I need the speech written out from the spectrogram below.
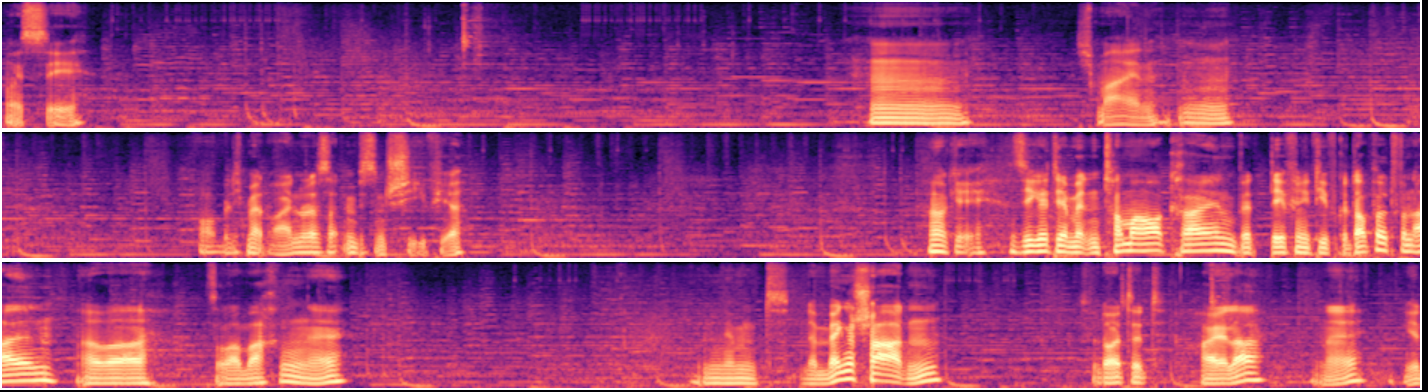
Wo ist sie? Hm. Ich meine, hm. Oh, will ich mir ein oder das hat ein bisschen schief hier. Okay, sie geht ja mit dem Tomahawk rein, wird definitiv gedoppelt von allen, aber soll man machen, ne? Nimmt eine Menge Schaden. Das bedeutet Heiler, ne? Hier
